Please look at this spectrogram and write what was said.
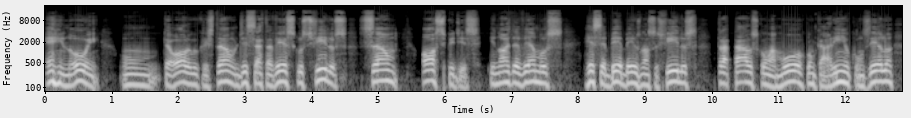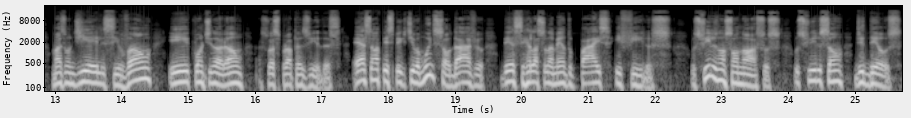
Henry Nouwen, um teólogo cristão, disse certa vez que os filhos são hóspedes e nós devemos receber bem os nossos filhos, tratá-los com amor, com carinho, com zelo, mas um dia eles se vão e continuarão as suas próprias vidas. Essa é uma perspectiva muito saudável desse relacionamento pais e filhos. Os filhos não são nossos, os filhos são de Deus.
